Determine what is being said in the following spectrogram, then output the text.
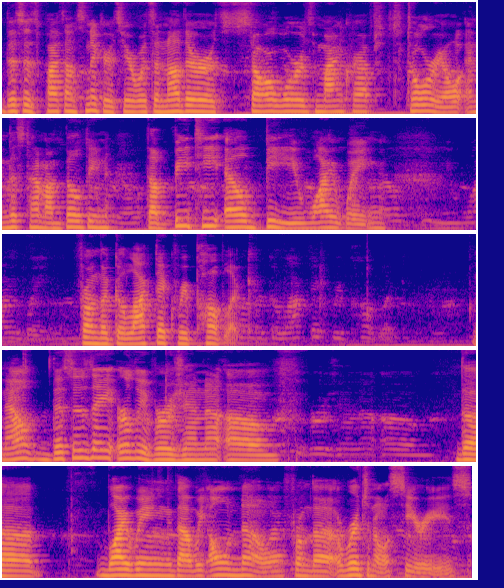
this is Python Snickers here with another Star Wars Minecraft tutorial, and this time I'm building the BTLB Y-Wing from the Galactic Republic. Now, this is a early version of the Y-Wing that we all know from the original series.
